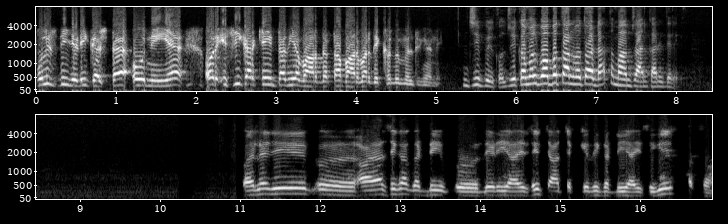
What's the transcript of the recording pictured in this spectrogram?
ਪੁਲਿਸ ਦੀ ਜਿਹੜੀ ਗਸ਼ਤ ਹੈ ਉਹ ਨਹੀਂ ਹੈ ਔਰ ਇਸੇ ਕਰਕੇ ਇਦਾਂ ਦੀਆਂ ਵਾਰਦਾਤਾਂ ਬਾਰ-ਬਾਰ ਦੇਖਣ ਨੂੰ ਮਿਲ ਰਹੀਆਂ ਨੇ ਜੀ ਬਿਲਕੁਲ ਜੀ ਕਮਲ ਬਹੁਤ ਬਹੁਤ ਧੰਨਵਾਦ ਤੁਹਾਡਾ तमाम ਜਾਣਕਾਰੀ ਦੇ ਲਈ ਪਹਿਲੇ ਜੀ ਅਹ, ਆਇਆ ਸੀਗਾ ਗੱਡੀ ਅਹ, ਜਿਹੜੀ ਆਈ ਸੀ ਚਾਰ ਚੱਕੇ ਦੀ ਗੱਡੀ ਆਈ ਸੀਗੀ ਅੱਛਾ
